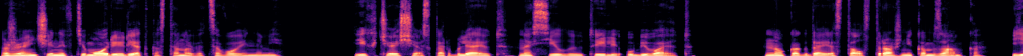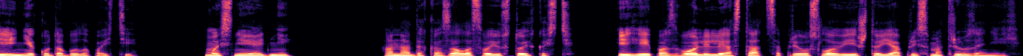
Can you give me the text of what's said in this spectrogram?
Женщины в Тиморе редко становятся воинами. Их чаще оскорбляют, насилуют или убивают. Но когда я стал стражником замка, ей некуда было пойти. Мы с ней одни. Она доказала свою стойкость, и ей позволили остаться при условии, что я присмотрю за ней.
